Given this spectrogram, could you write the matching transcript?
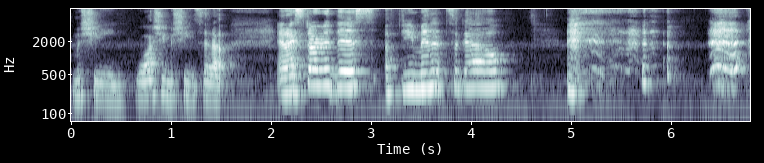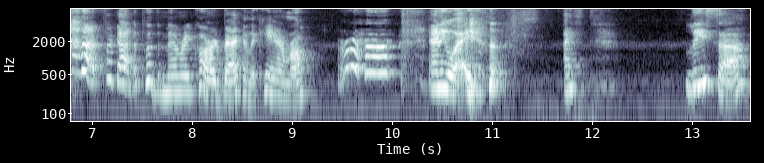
machine, washing machine set up. And I started this a few minutes ago. I forgot to put the memory card back in the camera. anyway, I, Lisa,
